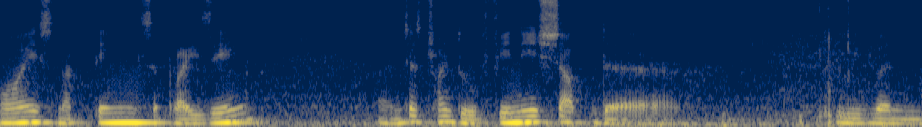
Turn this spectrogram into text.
points nothing surprising. I'm just trying to finish up the even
